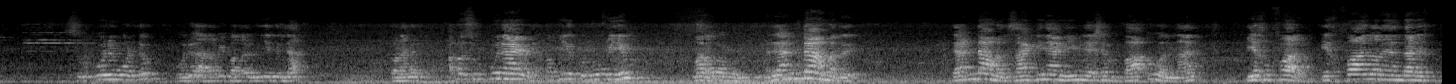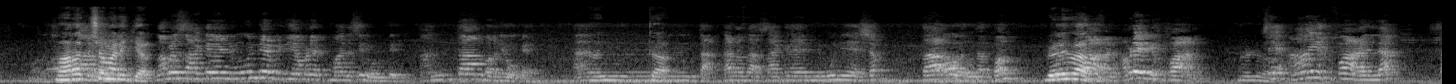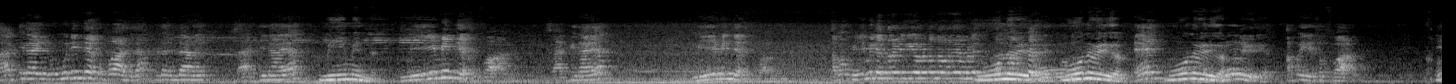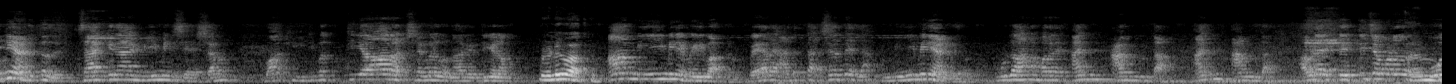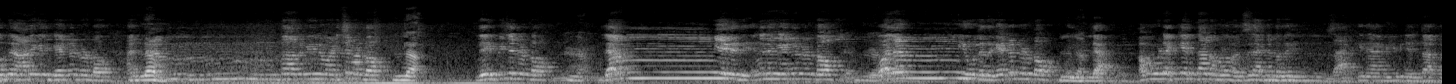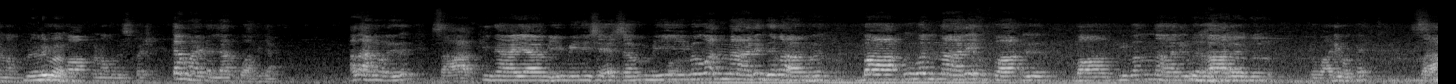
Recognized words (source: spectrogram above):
സുക്കൂനും കൊണ്ടും ഒരു അറബി പദം എന്ത് ചെയ്തില്ല തുടങ്ങും അപ്പൊ സുക്കൂനായും അപ്പൊ രണ്ടാമത് രണ്ടാമത് സാക്കിന ശേഷം ബാക്കു വന്നാൽ ഇഹ്ഫാൽ. ഇഹ്ഫാ എന്ന് പറഞ്ഞാൽ എന്താണ്? മറച്ചു മണിക്കൽ നമ്മൾ നൂന്റെ വിധി നമ്മുടെ മനസ്സിലുണ്ട്. അന്താന്ന് പറഞ്ഞു. കാരണം നൂന് ശേഷം താ വന്നപ്പം. അവിടെ. പക്ഷെ ആ അല്ല സാക്കിനായ നൂനിന്റെ ഇഹ്ഫ അല്ല. ഇവിടെ എന്താണ്? സാക്കിനായ മീമിന്റെ. മീമിന്റെ ഇഹ്ഫ ആണ് സാക്കിനായ മീമിന്റെ ഇഹ്ഫ ആണ് അപ്പൊ മീമിന് എത്ര വിധികളുണ്ടെന്ന് പറഞ്ഞാൽ മൂന്ന് വിധികൾ. മൂന്ന് വിധികൾ. മൂന്ന് വിധികൾ. അപ്പൊ ആണ്. ഇനി അടുത്തത് സാക്കിനായ മീമിന് ശേഷം ബാക്കി ഇരുപത്തിയാറ് അക്ഷരങ്ങൾ വന്നാൽ എന്ത് ചെയ്യണം? വെളിവാക്കും. ആ മീമിനെ വെളിവാക്കണം. വേറെ അടുത്ത അക്ഷരത്തെ അല്ല മീമിനെയാണ് വരുന്നത് ഉദാഹരണം പറഞ്ഞ അൻ അന്ത അൻ അന്ത. അവിടെ തെറ്റിച്ചപ്പോൾ മൂന്ന് പോകുന്ന ആരെങ്കിലും കേട്ടിട്ടുണ്ടോ? അൻ ലം. അന്താന്ന് മീനും അടിച്ചിട്ടുണ്ടോ ഇല്ല ലയിപ്പിച്ചിട്ടുണ്ടോ? ലം. എഴുതി. എങ്ങനെ കേട്ടിട്ടുണ്ടോ? വലം യൂലത്. കേട്ടിട്ടുണ്ടോ. ഇല്ല. അപ്പൊ ഇവിടെയൊക്കെ എന്താണ് നമ്മൾ മനസ്സിലാക്കേണ്ടത്? സാക്കിന മീമിന് എന്താക്കണം വെളിവാക്കണം. എന്ന് സ്പഷ്ടമായിട്ട് എല്ലാവർക്കും അറിയാം. അതാണ് പറയുന്നത് സാക്കിനായ മീമിന് ശേഷം മീമ് വന്നാൽ ദിറാമ് ബാഹു വന്നാൽ ബാക്കി വന്നാൽ ദിഹാറ് വാടി നോക്കെ. സാ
